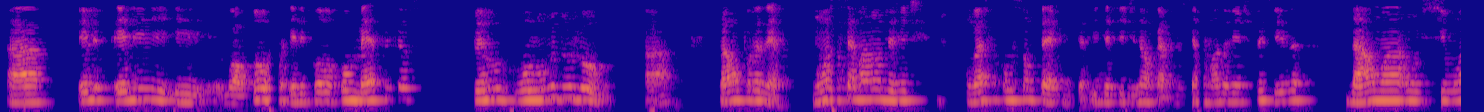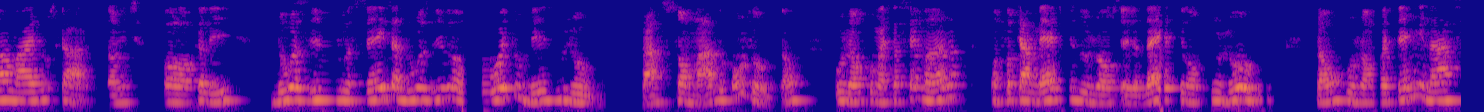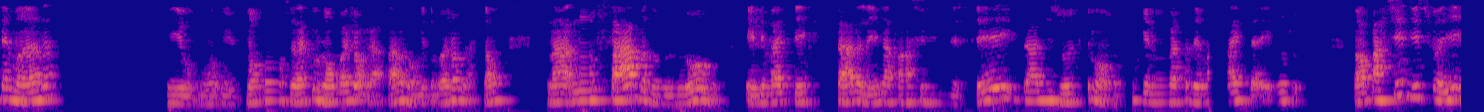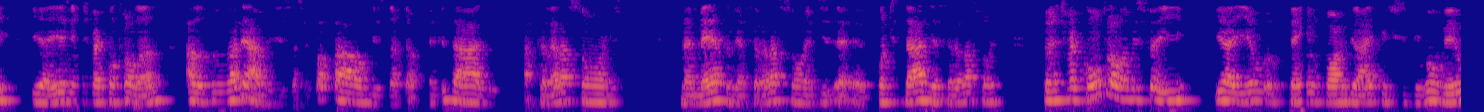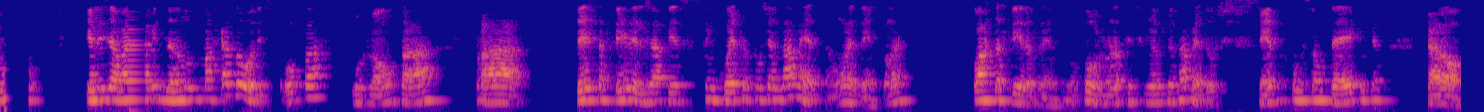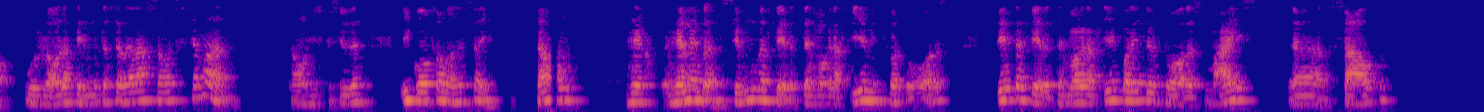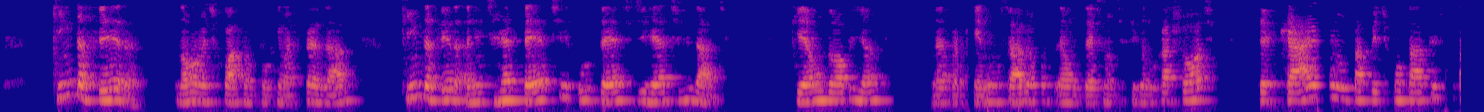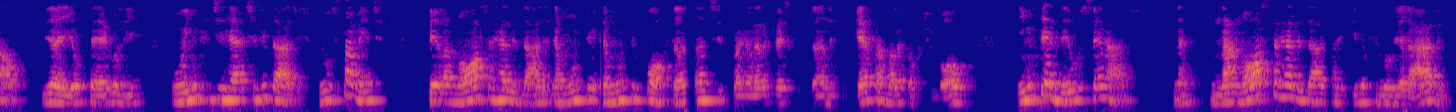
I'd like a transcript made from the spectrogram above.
Ah, ele, ele, o autor, ele colocou métricas pelo volume do jogo. Tá? Então, por exemplo, numa semana onde a gente conversa com a comissão técnica e decide, não, cara, essa semana a gente precisa dar uma, um estímulo a mais nos caras. Então, a gente coloca ali 2,6 a 2,8 vezes o jogo, tá? somado com o jogo. Então, o João começa a semana, vamos que a média do João seja 10 km no jogo, então o João vai terminar a semana e, e vamos considerar que o João vai jogar, tá? O João Vitor vai jogar. Então, na, no sábado do jogo, ele vai ter que estar ali na faixa de 16 a 18 km, porque ele vai poder mais 10 no jogo. Então, a partir disso aí, e aí a gente vai controlando as outras variáveis, distância total, distância alta intensidade, acelerações, né, metros de acelerações, de, é, quantidade de acelerações. Então, a gente vai controlando isso aí, e aí eu, eu tenho um Power BI que a gente desenvolveu, que ele já vai me dando os marcadores. Opa, o João tá para terça-feira ele já fez 50% da meta, um exemplo, né? Quarta-feira, por exemplo, pô, o João já fez 50% da meta. Eu centro comissão técnica, cara, ó, o João já fez muita aceleração essa semana. Então a gente precisa ir controlando isso aí. Então, relembrando, segunda-feira, termografia 24 horas. Terça-feira, termografia 48 horas mais uh, salto. Quinta-feira, normalmente quarta é um pouquinho mais pesado. Quinta-feira a gente repete o teste de reatividade, que é um drop jump. Né? Para quem não sabe, é um, é um teste onde você fica no caixote você cai no tapete de contato e salta. E aí eu pego ali o índice de reatividade, justamente pela nossa realidade. É muito, é muito importante para a galera que está escutando que quer trabalhar com futebol entender o cenário. Né? Na nossa realidade aqui no ferroviário,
